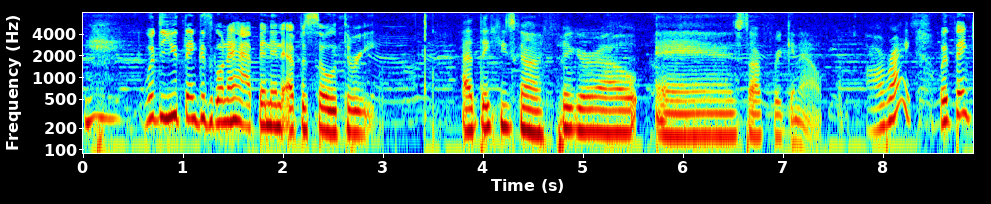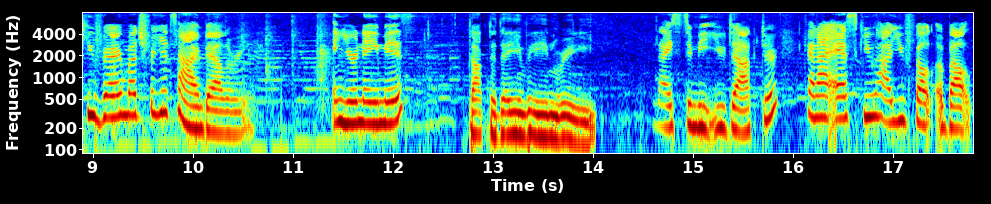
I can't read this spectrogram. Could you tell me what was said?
what do you think is going to happen in episode three? I think he's going to figure out and start freaking out. All right. Well, thank you very much for your time, Valerie. And your name is? Dr. Davine Reed. Nice to meet you, Doctor. Can I ask you how you felt about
